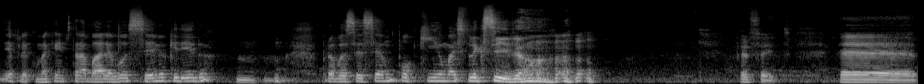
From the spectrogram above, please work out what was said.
E eu falei, como é que a gente trabalha você, meu querido, uhum. para você ser um pouquinho mais flexível? Perfeito. É...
